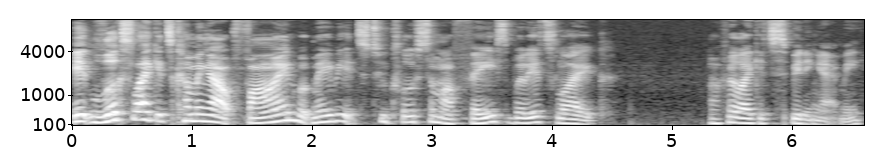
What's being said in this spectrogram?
It looks like it's coming out fine, but maybe it's too close to my face, but it's like, I feel like it's spitting at me.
